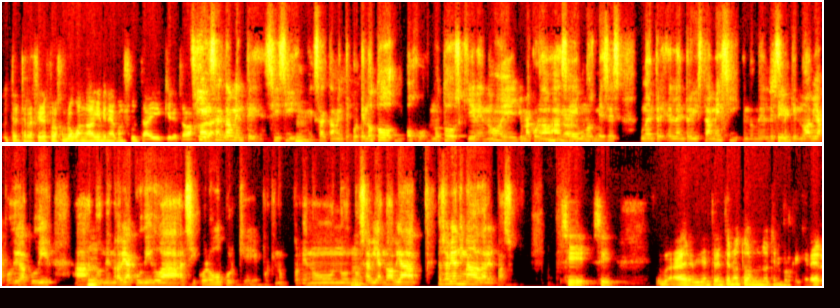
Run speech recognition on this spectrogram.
¿Te, refieres, por ejemplo, cuando alguien viene a consulta y quiere trabajar? Sí, exactamente, sí, sí, mm. exactamente, porque no todo, ojo, no todos quieren, ¿no? Eh, yo me acordaba mm, hace unos meses una en la entrevista a Messi, en donde él decía que no había podido acudir, a, mm. donde no había acudido al psicólogo porque, porque no, porque no, no, no, se había, no, había, no se había animado a dar el paso. Sí, sí. A ver, evidentemente no todo el mundo tiene por qué querer,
